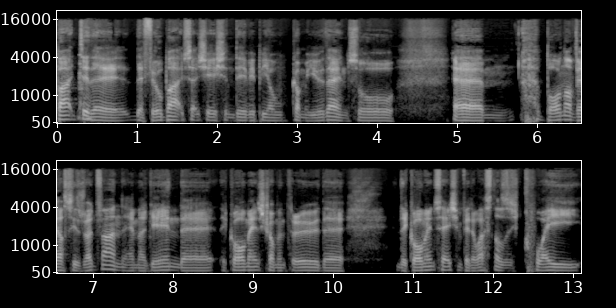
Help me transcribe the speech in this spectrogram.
Back to the the fullback situation, David P. I'll come to you then. So um, Borna versus Ridvan, um, again, the, the comments coming through the the comment section for the listeners is quite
